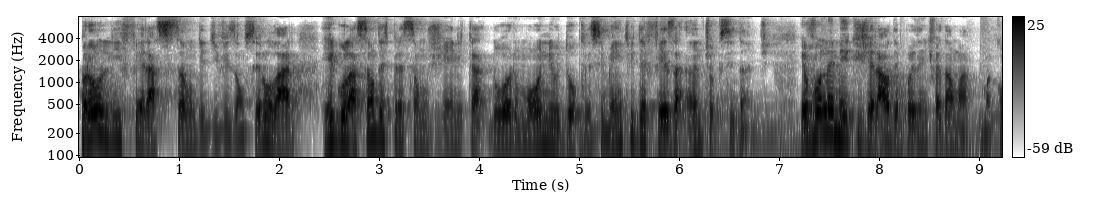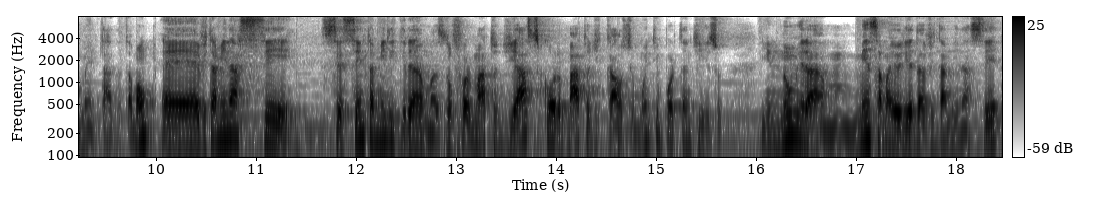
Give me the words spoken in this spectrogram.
proliferação de divisão celular, regulação da expressão gênica do hormônio do crescimento e defesa antioxidante. Eu vou ler meio que geral, depois a gente vai dar uma, uma comentada, tá bom? É, vitamina C, 60 miligramas, no formato de ascorbato de cálcio, muito importante isso. Inúmera, imensa maioria da vitamina C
